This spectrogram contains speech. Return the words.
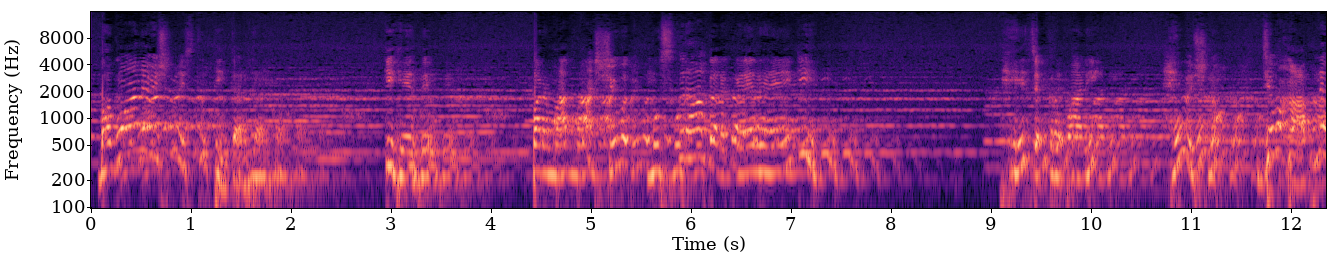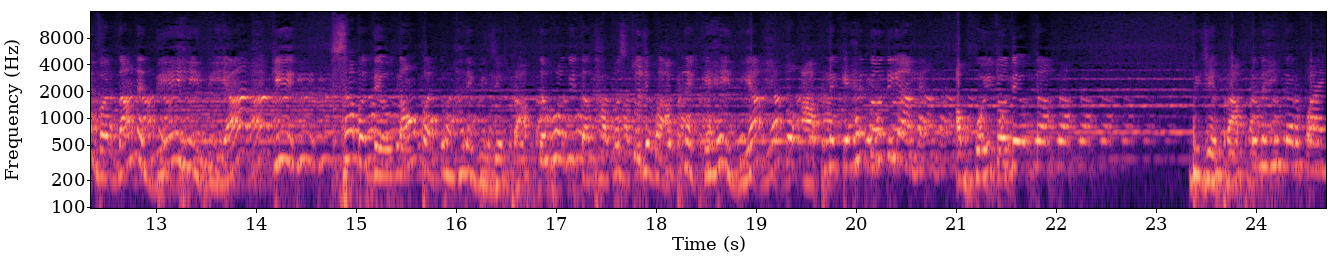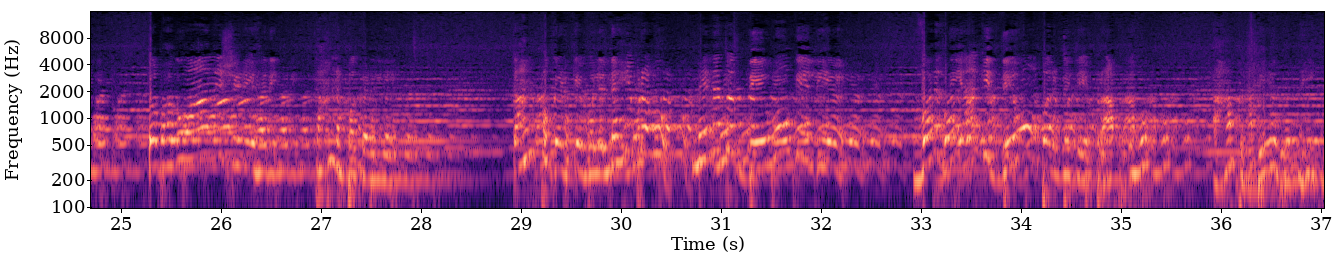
भगवान विष्णु स्तुति कर रहे हैं कि हे देव, परमात्मा शिव मुस्कुरा कर कह रहे हैं कि हे चक्रपाणी हे विष्णु जब आपने वरदान दे ही दिया कि सब देवताओं पर तुम्हारी विजय प्राप्त होगी तथा वस्तु जब आपने कह ही दिया तो आपने कह तो दिया है। अब कोई तो देवता विजय प्राप्त नहीं कर पाएँगे। तो भगवान श्री हरि, कान पकड़ लिए। कान पकड़ के बोले, नहीं प्रभु, मैंने तो देवों के लिए वर दिया कि देवों पर विजय प्राप्त हो। आप देव नहीं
